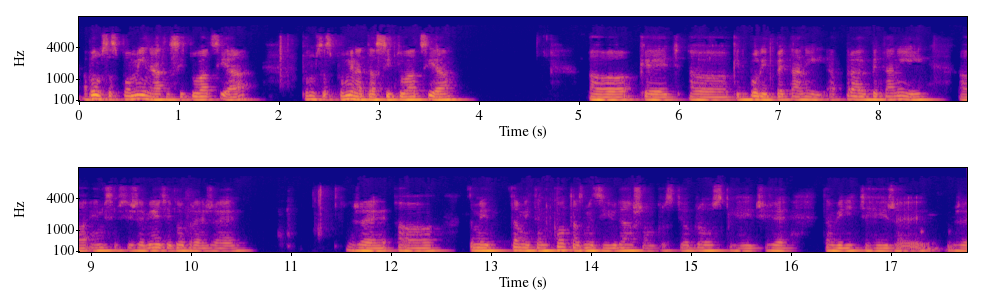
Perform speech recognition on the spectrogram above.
A potom sa spomína tá situácia, potom sa spomína tá situácia, keď, keď boli v Betánii. A práve v Betánii, myslím si, že viete dobre, že že uh, tam, je, tam je ten kontrast medzi Judášom proste obrovský, hej, čiže tam vidíte, hej, že, že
